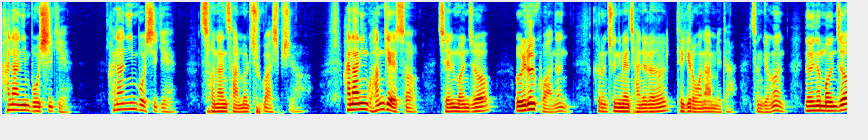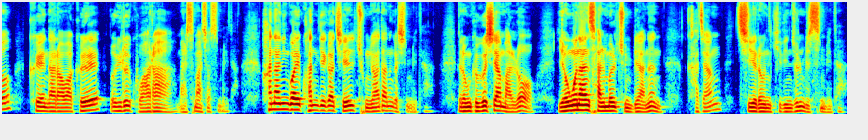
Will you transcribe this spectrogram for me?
하나님 보시기에 하나님 보시기에 선한 삶을 추구하십시오. 하나님 관계에서 제일 먼저 의를 구하는 그런 주님의 자녀가 되기를 원합니다. 성경은 너희는 먼저 그의 나라와 그의 의를 구하라 말씀하셨습니다. 하나님과의 관계가 제일 중요하다는 것입니다. 여러분 그것이야말로 영원한 삶을 준비하는 가장 지혜로운 길인 줄 믿습니다.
